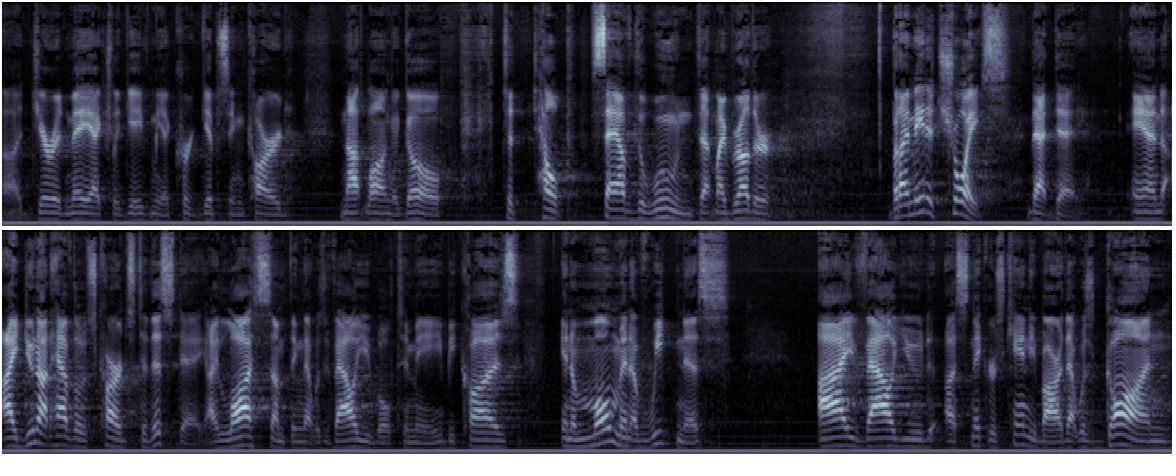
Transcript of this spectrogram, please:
uh, Jared May actually gave me a Kirk Gibson card not long ago to help salve the wound that my brother. But I made a choice that day, and I do not have those cards to this day. I lost something that was valuable to me because in a moment of weakness, I valued a Snickers candy bar that was gone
